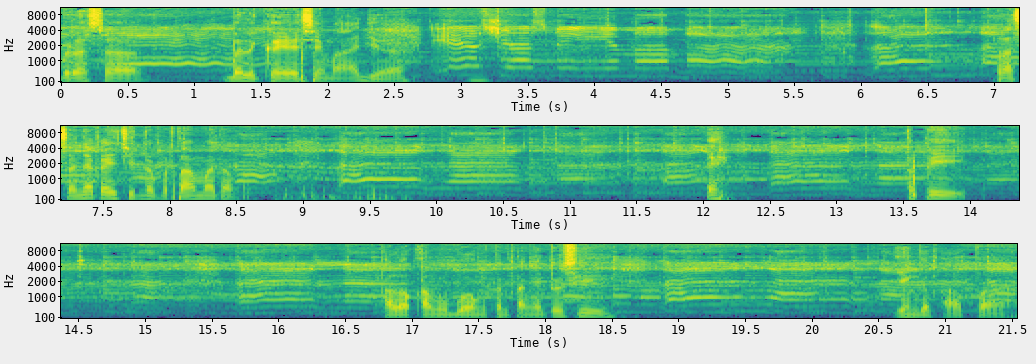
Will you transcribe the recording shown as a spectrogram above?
Berasa balik kayak SMA aja. Rasanya kayak cinta pertama tau Eh, tapi kalau kamu bohong tentang itu sih, ya nggak apa-apa.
